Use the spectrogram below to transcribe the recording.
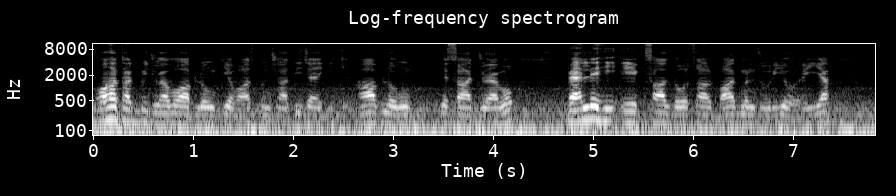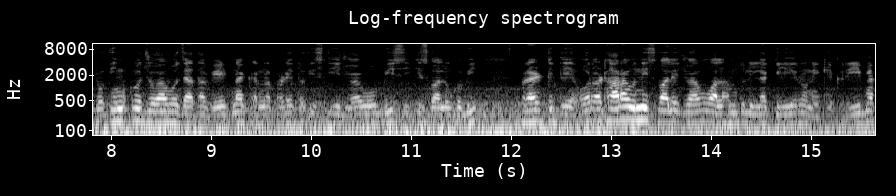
वहाँ तक भी जो है वो आप लोगों की आवाज़ पहुँचाती जाएगी कि आप लोगों के साथ जो है वो पहले ही एक साल, दो साल बाद मंजूरी हो रही है। तो इनको जो है वो ज़्यादा वेट ना करना पड़े तो इसलिए जो है वो बीस इक्कीस वालों को भी प्रायोरिटी दें। और अठारह उन्नीस वाले जो है वो अलहमदिल्ला क्लियर होने के करीब हैं।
